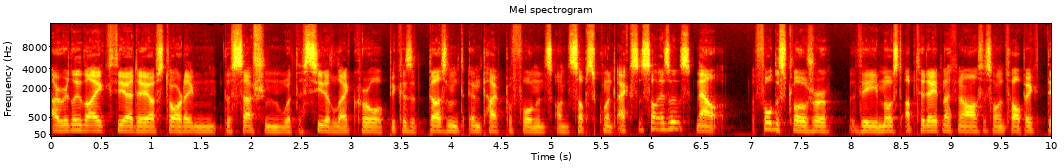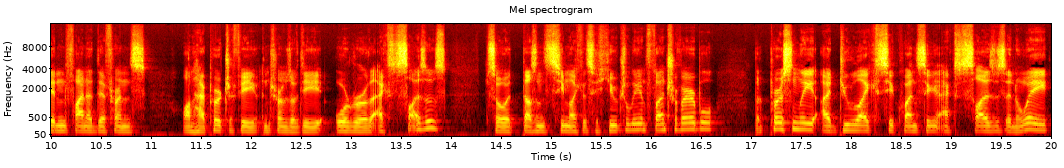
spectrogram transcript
I really like the idea of starting the session with a seated leg curl because it doesn't impact performance on subsequent exercises. Now, full disclosure, the most up-to-date meta-analysis on the topic didn't find a difference on hypertrophy in terms of the order of exercises, so it doesn't seem like it's a hugely influential variable. But personally, I do like sequencing exercises in a way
